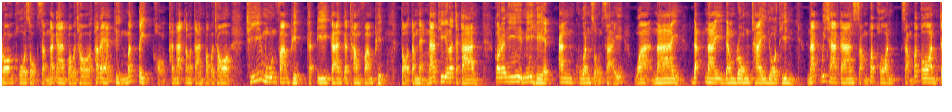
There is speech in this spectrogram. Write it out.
รองโฆษกสำนักงานปปชแถลงถึงมติของคณะกรรมการปปช ชี้มูลความผิดคดีการกระทำความผิด ต่อตำแหน่งหน้าที่ราชการ กรณีมีเหตุอันควรสงสัยว่านายดนายดำรงชัยโยธิน นักวิชาการสัมภกรสัมภกรจ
